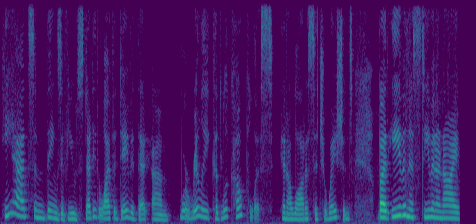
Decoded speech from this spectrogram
He had some things, if you study the life of David, that um, were really could look hopeless in a lot of situations. But even as Stephen and I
